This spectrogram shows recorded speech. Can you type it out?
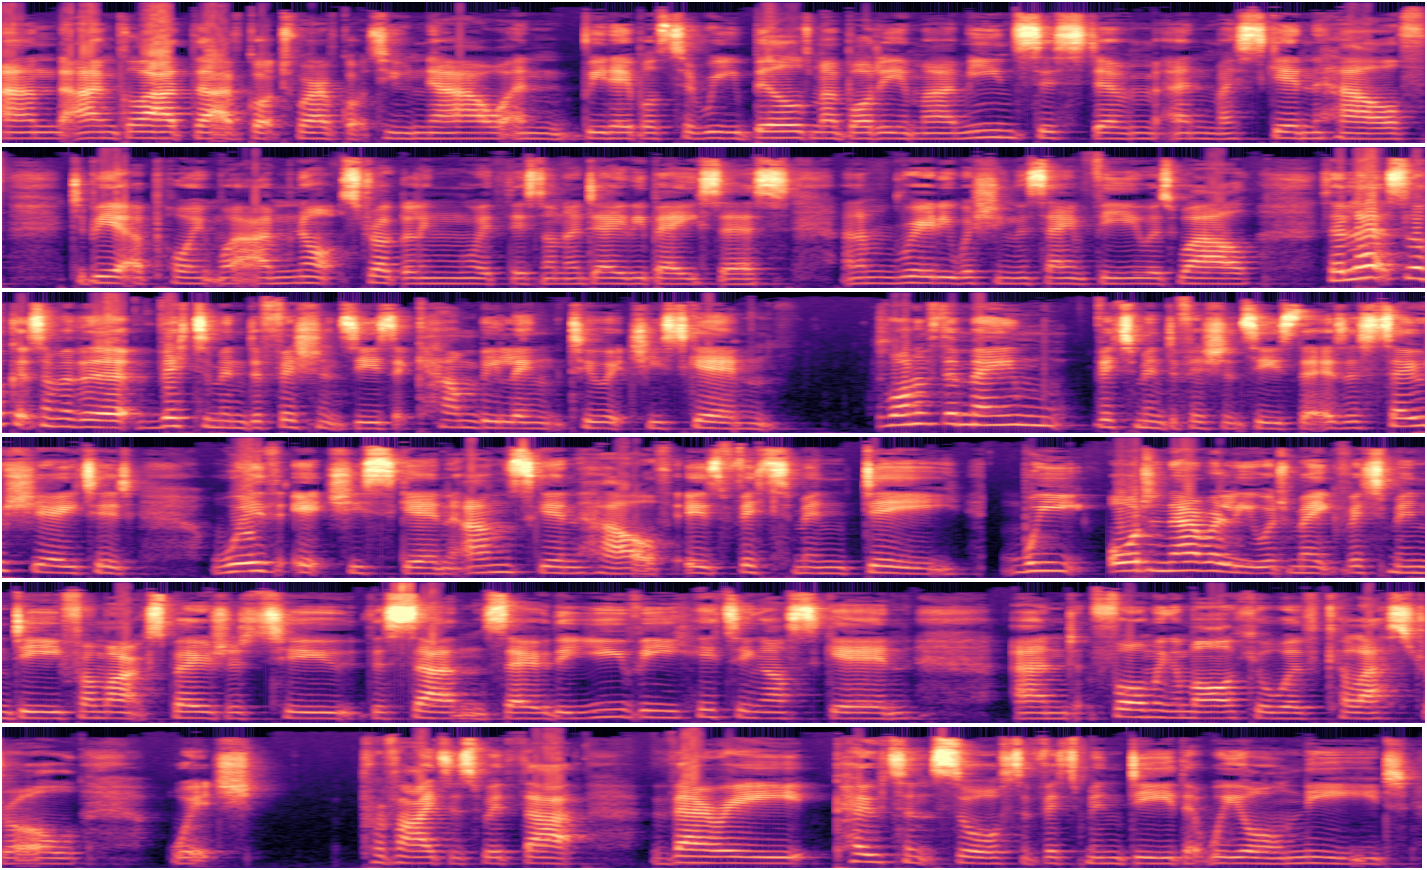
And I'm glad that I've got to where I've got to now and being able to rebuild my body and my immune system and my skin health to be at a point where I'm not struggling with this on a daily basis. And I'm really wishing the same for you as well. So let's look at some of the vitamin deficiencies that can be linked to itchy skin. One of the main vitamin deficiencies that is associated with itchy skin and skin health is vitamin D. We ordinarily would make vitamin D from our exposure to the sun, so the UV hitting our skin and forming a molecule with cholesterol, which provides us with that very potent source of vitamin D that we all need.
